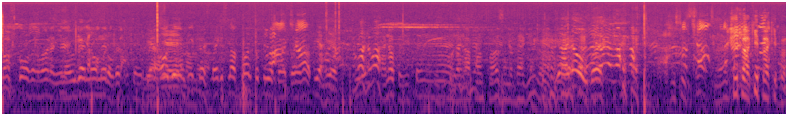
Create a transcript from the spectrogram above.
No scores and running, you know, we got no middle, that's the thing. Yeah, all game defense, like it's not fun for two of them playing up. Yeah, yeah. I know, because you're standing there and they're not fun for us in the back either. Yeah, I know, but Keep her, keep her, keep her.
